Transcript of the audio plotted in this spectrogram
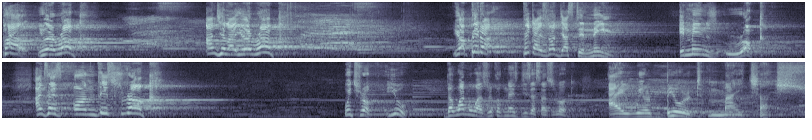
Paul, you're a rock. Angela, you're a rock. You're Peter. Peter is not just a name, it means rock. And says, On this rock, which rock? You, the one who has recognized Jesus as Lord. I will build my church.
